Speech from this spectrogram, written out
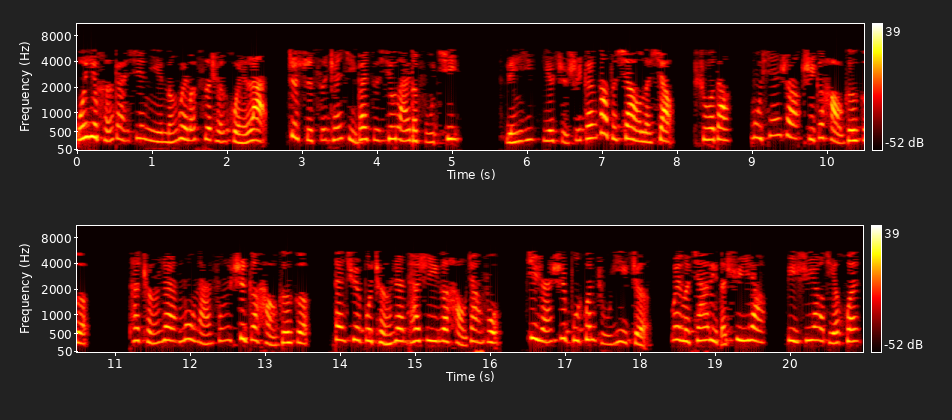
我也很感谢你能为了思辰回来，这是思辰几辈子修来的福气。林一也只是尴尬的笑了笑，说道：“穆先生是个好哥哥，他承认穆南风是个好哥哥，但却不承认他是一个好丈夫。既然是不婚主义者，为了家里的需要，必须要结婚，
